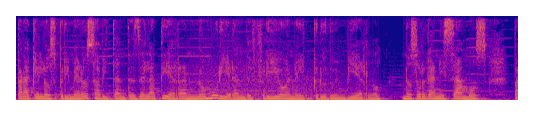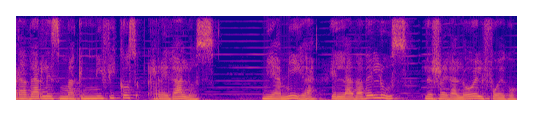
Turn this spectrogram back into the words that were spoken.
para que los primeros habitantes de la Tierra no murieran de frío en el crudo invierno, nos organizamos para darles magníficos regalos. Mi amiga, el hada de luz, les regaló el fuego.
